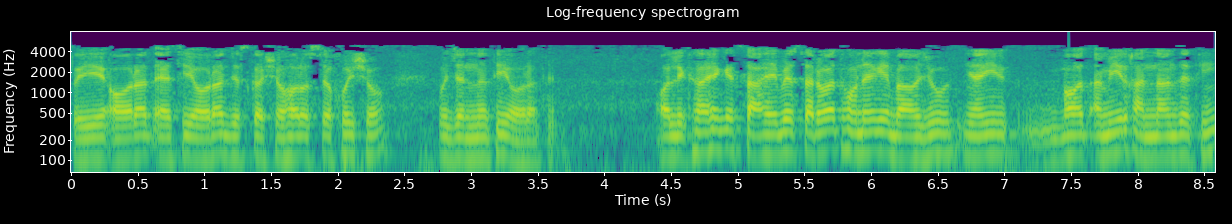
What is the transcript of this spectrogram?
تو یہ عورت ایسی عورت جس کا شوہر اس سے خوش ہو، وہ جنتی عورت ہے۔ اور لکھا ہے کہ صاحب سروت ہونے کے باوجود یعنی بہت امیر خاندان سے تھیں،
